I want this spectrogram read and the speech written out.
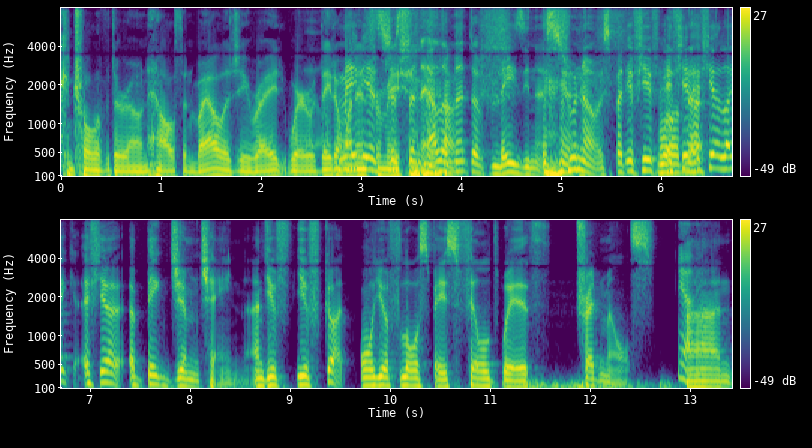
control over their own health and biology, right? Where they don't Maybe want it's information. just an element of laziness. Who knows? But if you Well, if you that- if you're like if you're a big gym chain and you've you've got all your floor space filled with treadmills Yeah. and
